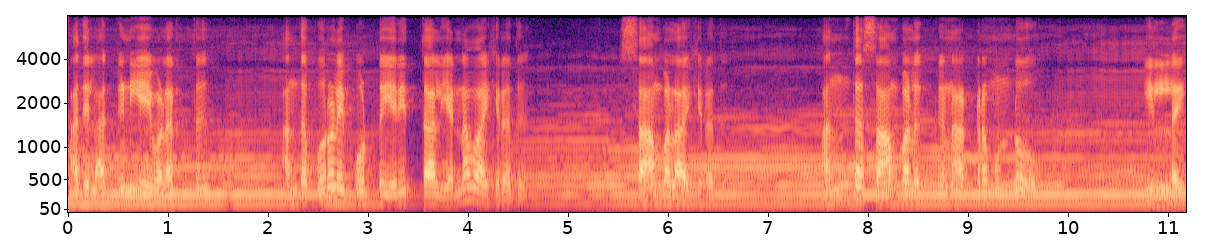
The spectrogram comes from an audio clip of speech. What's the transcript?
அதில் அக்னியை வளர்த்து அந்த பொருளை போட்டு எரித்தால் என்னவாகிறது? சாம்பலாகிறது. அந்த சாம்பலுக்கு நாற்றமுண்டோ? இல்லை.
